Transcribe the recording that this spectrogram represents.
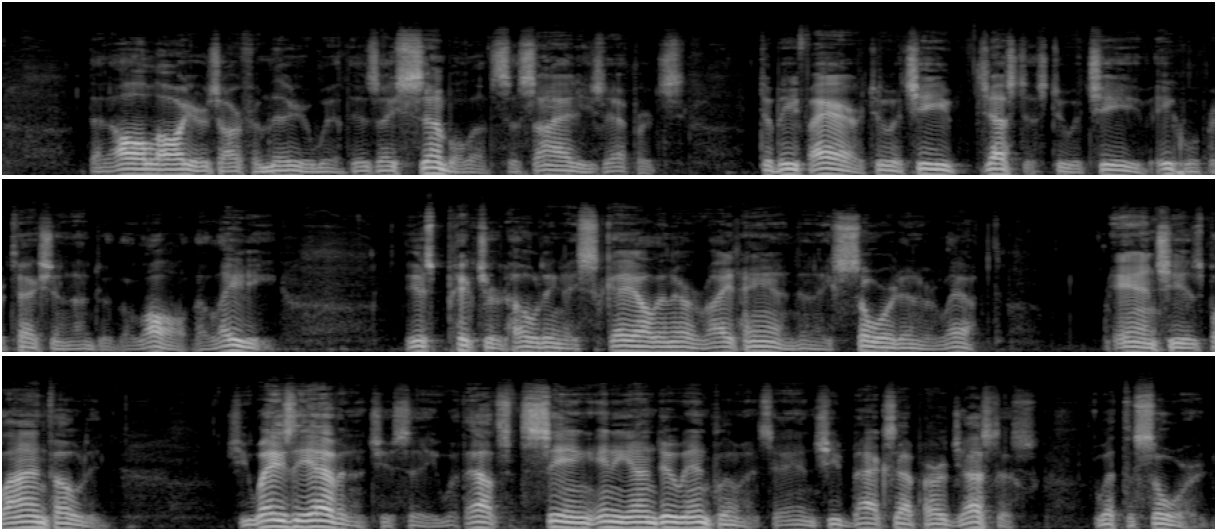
that all lawyers are familiar with, is a symbol of society's efforts to be fair, to achieve justice, to achieve equal protection under the law. The lady is pictured holding a scale in her right hand and a sword in her left, and she is blindfolded she weighs the evidence, you see, without seeing any undue influence, and she backs up her justice with the sword.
